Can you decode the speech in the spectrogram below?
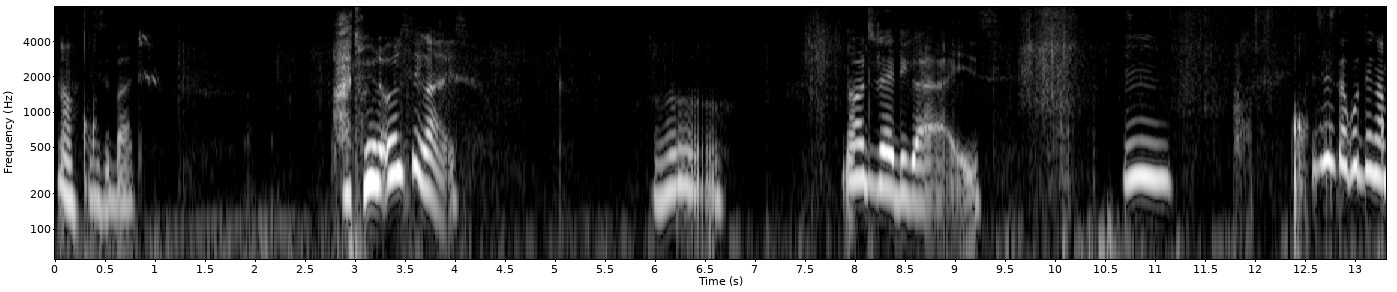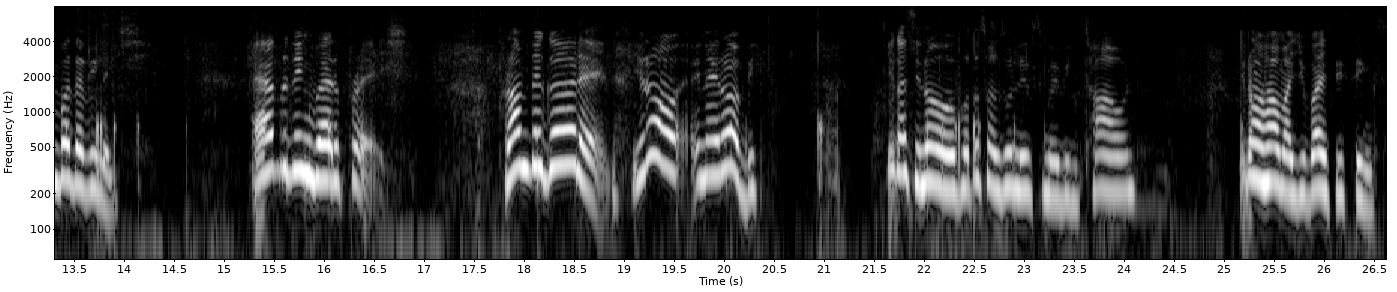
no, this is bad. But we'll, we'll see, guys. Oh, not ready, guys. Hmm. This is the good thing about the village. Everything very fresh from the garden. You know, in Nairobi, you guys, you know, for those ones who lives maybe in town, you know how much you buy these things.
